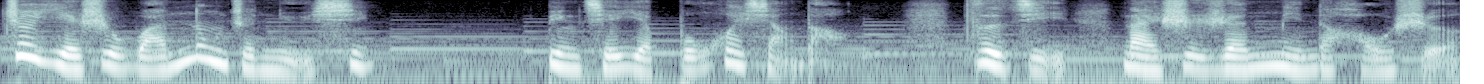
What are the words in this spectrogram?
这也是玩弄着女性，并且也不会想到。自己乃是人民的喉舌，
